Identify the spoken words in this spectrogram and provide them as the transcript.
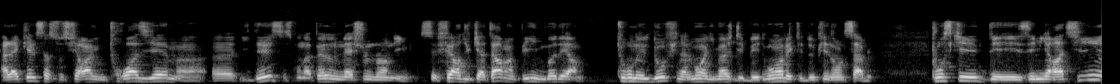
à laquelle s'associera une troisième euh, idée, c'est ce qu'on appelle le nation branding. C'est faire du Qatar un pays moderne, tourner le dos finalement à l'image des Bédouins avec les deux pieds dans le sable. Pour ce qui est des Émiratis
